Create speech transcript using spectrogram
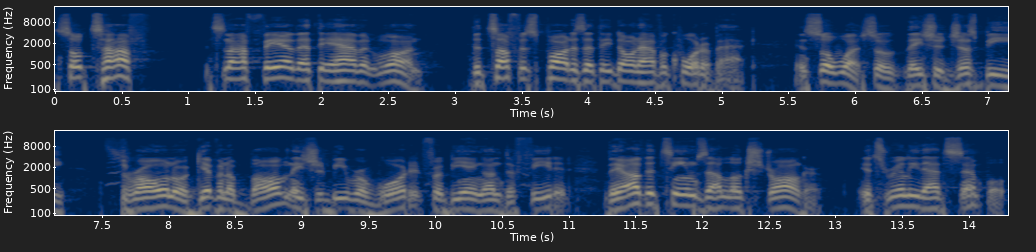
So tough. It's not fair that they haven't won. The toughest part is that they don't have a quarterback. And so what? So they should just be thrown or given a bone? They should be rewarded for being undefeated? There are other teams that look stronger. It's really that simple.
